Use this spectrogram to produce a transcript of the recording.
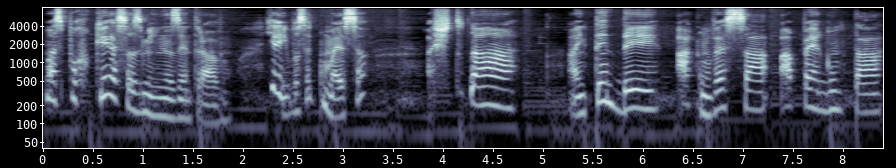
Mas por que essas meninas entravam? E aí você começa a estudar, a entender, a conversar, a perguntar,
